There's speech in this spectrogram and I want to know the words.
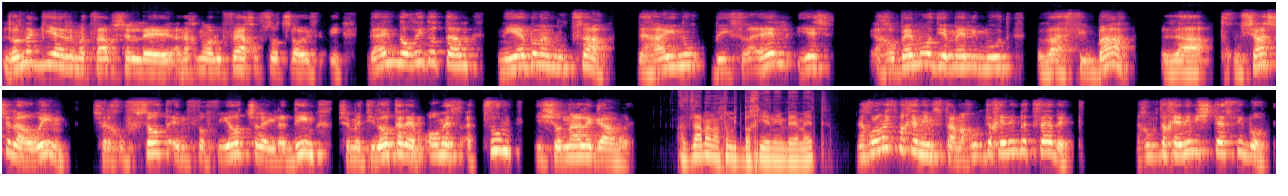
לא נגיע למצב של אה, אנחנו אלופי החופשות של ה-OECD. גם אם נוריד אותם, נהיה בממוצע. דהיינו, בישראל יש הרבה מאוד ימי לימוד, והסיבה לתחושה של ההורים של חופשות אינסופיות של הילדים שמטילות עליהם עומס עצום, היא שונה לגמרי. אז למה אנחנו מתבכיינים באמת? אנחנו לא מתבכיינים סתם, אנחנו מתבכיינים בצדק. אנחנו מתבכיינים משתי סיבות.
